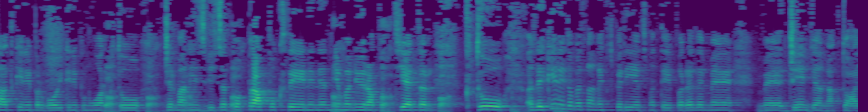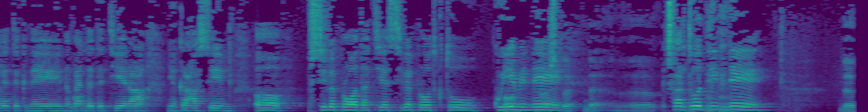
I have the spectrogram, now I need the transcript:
Thatë keni përvojë, keni punuar po, këtu po, Gjermani, në Zvicër, po prapë po ktheheni në një mënyrë apo tjetër këtu dhe keni domethënë eksperiencë më tepër edhe me me gjendjen aktuale tek ne në vendet e tjera, një krahasim, ë si veprohet atje, si veprohet këtu? Ku po, jemi ne? Çfarë duhet të dimë ne? Në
